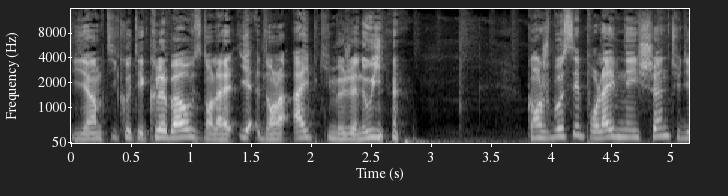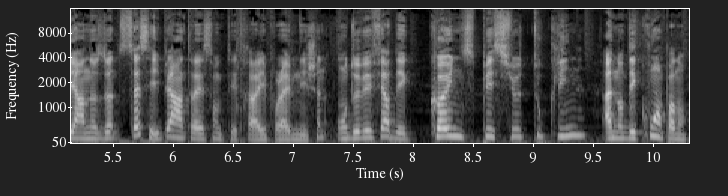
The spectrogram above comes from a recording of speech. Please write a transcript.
Il y a un petit côté clubhouse dans la, dans la hype qui me gêne. Oui. Quand je bossais pour Live Nation, tu dis Don- ça c'est hyper intéressant que tu aies travaillé pour Live Nation. On devait faire des coins spéciaux tout clean. Ah non, des coins, pardon.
